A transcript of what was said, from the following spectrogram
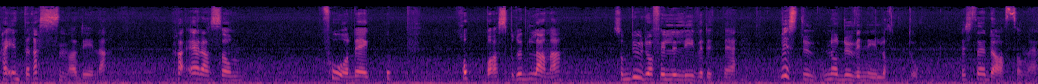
Hva er interessene dine? Hva er det som får deg opp, hoppa sprudlende, som du da fyller livet ditt med hvis du, når du vinner i Lotto? Hvis det er det som er.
